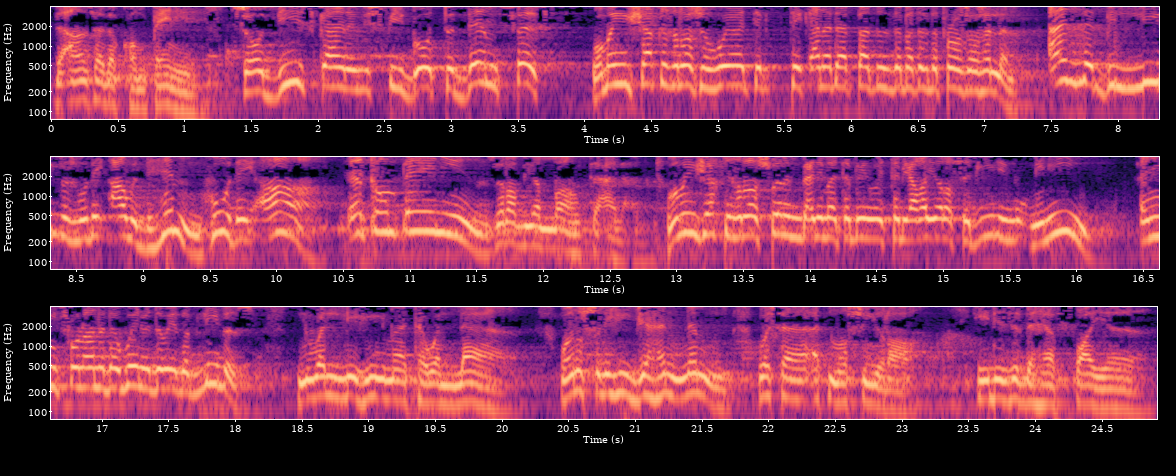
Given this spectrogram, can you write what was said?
The answer, the companions. So these kind of speech go to them first. وَمَنْ يُشَاقِقِ الرَّسُولِ Whoever take another path is the path of the Prophet And the believers, who they are with him, who they are. The companions, رضي الله تعالى وَمَنْ يُشَاقِقِ الرَّسُولِ مِنْ بَعْدِ مَا تَبَيَّنَ وَيَتَّبِعَ غَيْرَ سَبِيلِ الْمُؤْمِنِينَ And he follow another way, the way of the believers. نُوَلِّهِ مَا تَوَلَّى ونصله جهنم وساءت مصيرا He deserves the hellfire.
